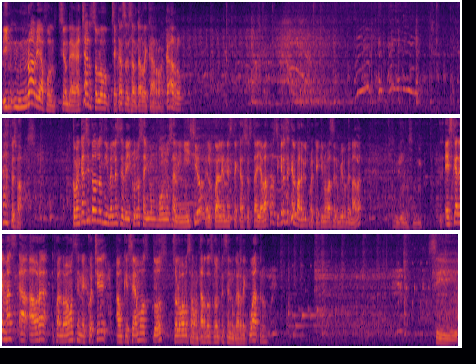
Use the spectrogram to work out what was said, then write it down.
Y no había función de agachar, solo si acaso de saltar de carro a carro. Ah, pues vamos. Como en casi todos los niveles de vehículos hay un bonus al inicio, el cual en este caso está ahí abajo. Si quieres saca el barril porque aquí no va a servir de nada. Un corazón. Es que además a- ahora cuando vamos en el coche, aunque seamos dos, solo vamos a aguantar dos golpes en lugar de cuatro. Sí,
